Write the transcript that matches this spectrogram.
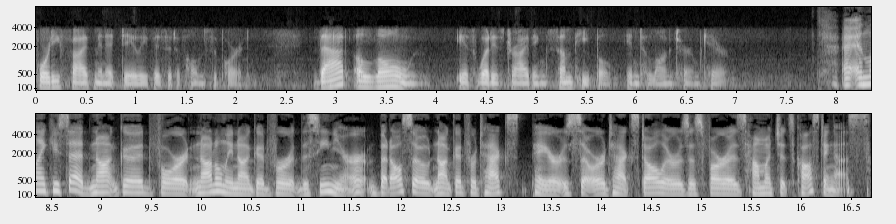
45 minute daily visit of home support. That alone is what is driving some people into long term care. And like you said, not good for not only not good for the senior, but also not good for taxpayers or tax dollars as far as how much it's costing us.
